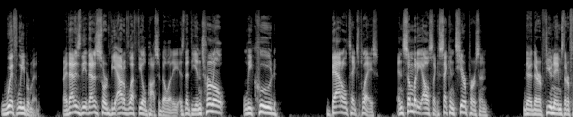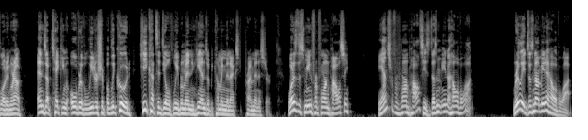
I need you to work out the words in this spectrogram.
with Lieberman. Right? That is the that is sort of the out of left field possibility is that the internal Likud battle takes place and somebody else, like a second tier person, there, there are a few names that are floating around, ends up taking over the leadership of Likud. He cuts a deal with Lieberman and he ends up becoming the next prime minister. What does this mean for foreign policy? The answer for foreign policy is doesn't mean a hell of a lot. Really, it does not mean a hell of a lot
